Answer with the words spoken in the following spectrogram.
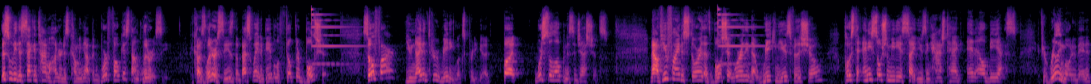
This will be the second time 100 is coming up, and we're focused on literacy, because literacy is the best way to be able to filter bullshit. So far, United Through Reading looks pretty good, but we're still open to suggestions. Now, if you find a story that's bullshit worthy that we can use for this show, post to any social media site using hashtag NLBS. If you're really motivated,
